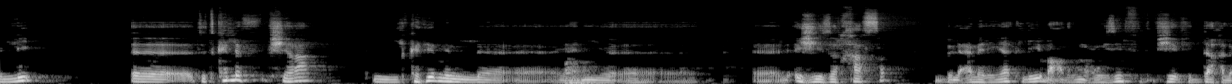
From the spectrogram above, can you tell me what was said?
اللي آه، تتكلف بشراء الكثير من آه، يعني الأجهزة الخاصة بالعمليات لبعض المعوزين في الداخل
